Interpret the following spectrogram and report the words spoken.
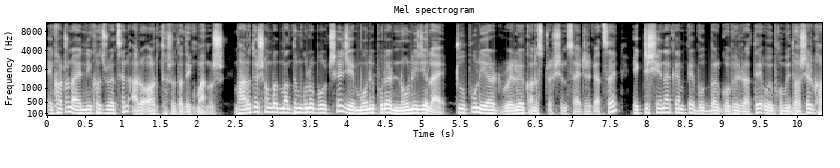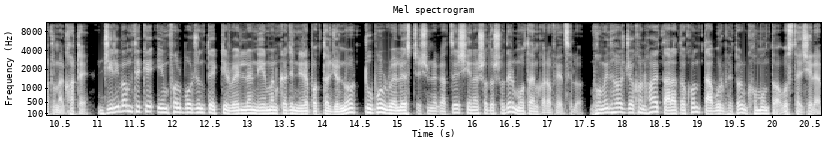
এ ঘটনায় নিখোঁজ রয়েছেন আরও অর্ধশতাধিক মানুষ। ভারতীয় সংবাদ মাধ্যমগুলো বলছে যে, মণিপুরের ননি জেলায় টুপুল ইয়ার্ড রেলওয়ে কনস্ট্রাকশন সাইটের কাছে একটি সেনা ক্যাম্পে বুধবার গভীর রাতে ওই ভূমিধসের ঘটনা ঘটে। জিরিবাম থেকে ইম্ফল পর্যন্ত একটি রেললাইন নির্মাণ কাজের নিরাপত্তার জন্য টুপুল রেলওয়ে স্টেশনের কাছে সেনা সদস্যদের মোতায়েন করা হয়েছিল। ভূমিধস যখন হয়, তারা তখন তাঁবুর ভেতর ঘুমন্ত অবস্থায় ছিলেন।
